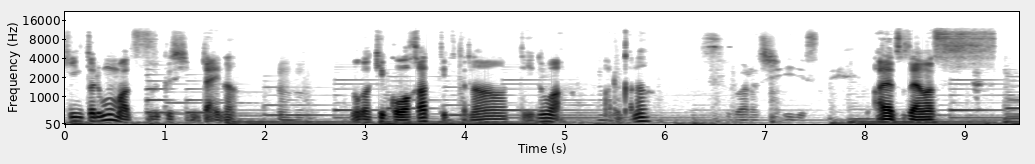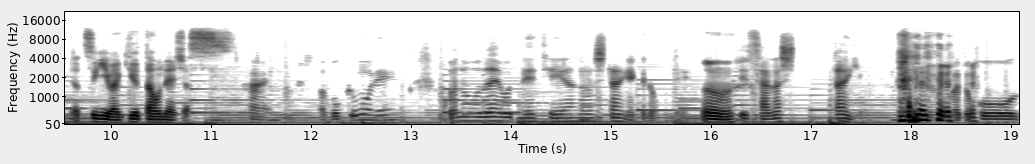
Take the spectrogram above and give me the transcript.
筋トレもまあ続くしみたいなうんうん。のが結構分かってきたなーっていうのはあるかな。素晴らしいですね。ありがとうございます。じゃあ次は牛タンお願いします。はい。まあ、僕もね、このお題をね、提案したんやけどもね、うん。で、探したんよ。う んまあどこ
